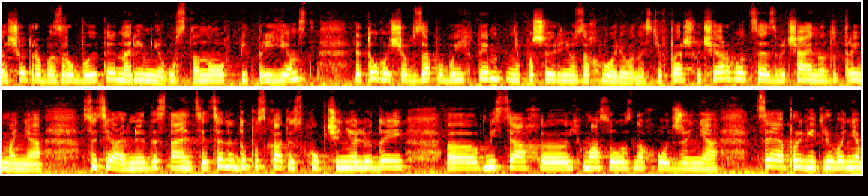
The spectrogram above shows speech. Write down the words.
е, що треба зробити на рівні установ, підприємств для того, щоб запобігти поширенню захворюваності. В першу чергу це звичайно дотримання соціальної дистанції, це не допускати скупчення людей е, в місцях е, їх масового знаходження, це провітрювання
